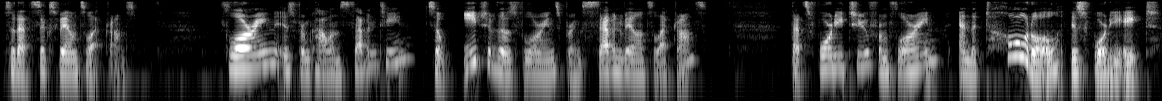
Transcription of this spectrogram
so that's six valence electrons. Fluorine is from column 17, so each of those fluorines brings seven valence electrons. That's 42 from fluorine, and the total is 48.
